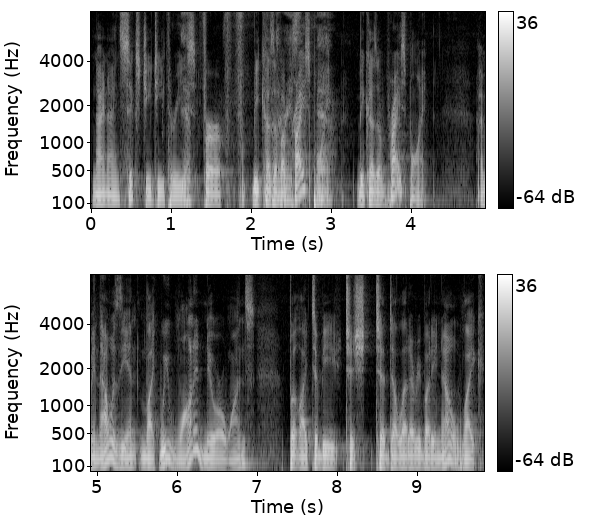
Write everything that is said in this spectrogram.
996 GT3s Yep. for, for because For of a reason- price point. yeah. Because of a price point. I mean, that was the end. Like we wanted newer ones, but like to be to sh- to, to let everybody know, like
